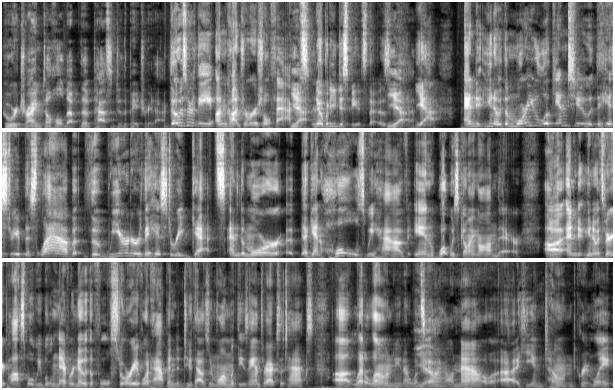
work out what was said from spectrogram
who were trying to hold up the passage of the Patriot Act. those are the uncontroversial facts. Yeah. Nobody disputes those. Yeah. Yeah. And, you know, the more you look into the history of this lab, the weirder the history gets, and the more, uh, again, holes we have in what was going on there. Uh, and, you know, it's very possible we will never know the full story of what happened in 2001 with these anthrax attacks, uh, let alone, you know, what's Yeah. going on now, uh, he intoned grimly.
